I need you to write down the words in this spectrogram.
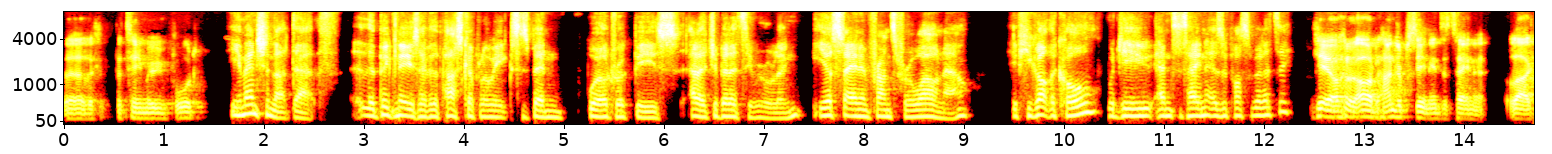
the, the, the team moving forward. You mentioned that depth. The big news over the past couple of weeks has been World Rugby's eligibility ruling. You're staying in France for a while now if you got the call, would you entertain it as a possibility? Yeah, I would 100% entertain it. Like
